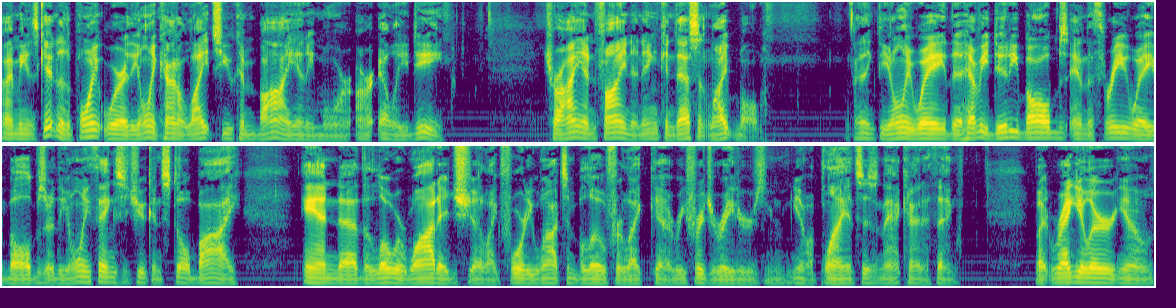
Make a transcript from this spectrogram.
I mean, it's getting to the point where the only kind of lights you can buy anymore are LED. Try and find an incandescent light bulb. I think the only way the heavy duty bulbs and the three way bulbs are the only things that you can still buy, and uh, the lower wattage, uh, like 40 watts and below, for like uh, refrigerators and you know appliances and that kind of thing. But regular, you know,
